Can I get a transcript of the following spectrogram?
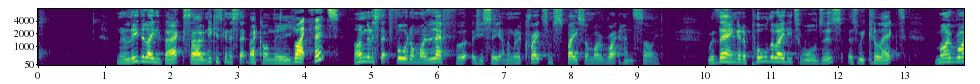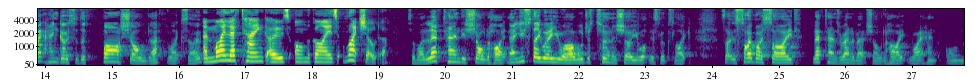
I'm going to lead the lady back. So, Nikki's going to step back on the. Right foot. I'm going to step forward on my left foot, as you see, and I'm going to create some space on my right hand side. We're then going to pull the lady towards us as we collect. My right hand goes to the far shoulder, like so. And my left hand goes on the guy's right shoulder. So my left hand is shoulder height. Now you stay where you are. We'll just turn and show you what this looks like. So it's side by side, left hand's around about shoulder height, right hand on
